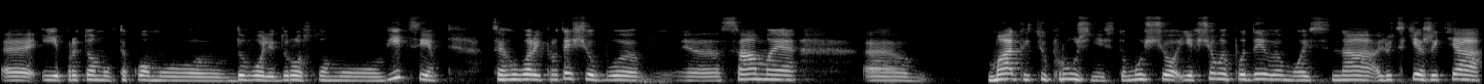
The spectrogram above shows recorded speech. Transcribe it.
е, і при тому в такому доволі дорослому віці, це говорить про те, щоб е, саме е, мати цю пружність, тому що якщо ми подивимось на людське життя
